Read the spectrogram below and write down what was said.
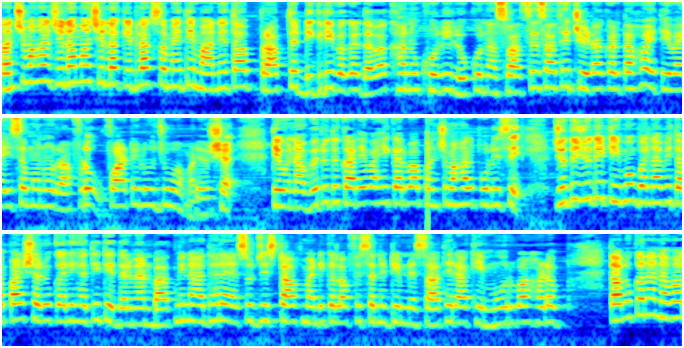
પંચમહાલ જિલ્લામાં છેલ્લા કેટલાક સમયથી માન્યતા પ્રાપ્ત ડિગ્રી વગર દવાખાનું ખોલી લોકોના સ્વાસ્થ્ય સાથે ચેડા કરતા હોય તેવા ઈસમોનો રાફડો ફાટેલો જોવા મળ્યો છે. તેઓના વિરુદ્ધ કાર્યવાહી કરવા પંચમહાલ પોલીસે જુદી જુદી ટીમો બનાવી તપાસ શરૂ કરી હતી. તે દરમિયાન બાતમીના આધારે એસઓજી સ્ટાફ, મેડિકલ ઓફિસરની ટીમને સાથે રાખી મોરવા, હડપ તાલુકાના નવા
